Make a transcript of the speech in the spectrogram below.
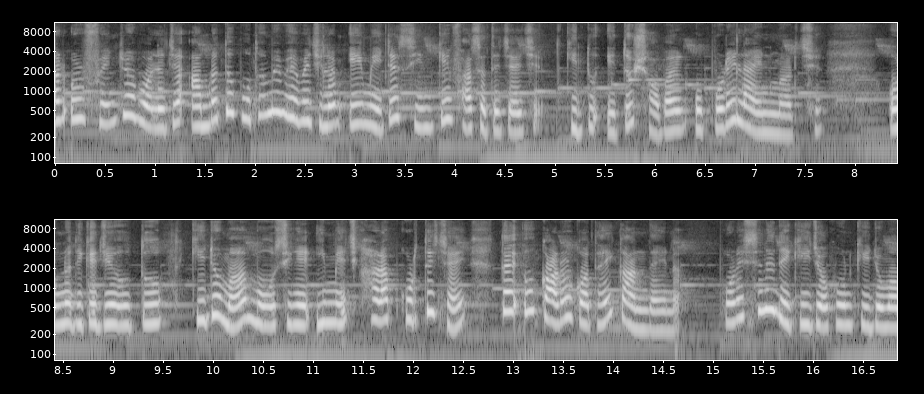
আর ওর ফ্রেন্ডরা বলে যে, আমরা তো প্রথমে ভেবেছিলাম এই মেয়েটা সিনকে ফাঁসাতে চাইছে, কিন্তু এ তো সবার ওপরে লাইন মারছে। অন্যদিকে যেহেতু কিডোমা মৌসিংয়ের ইমেজ খারাপ করতে চায়, তাই ও কারোর কথাই কান দেয় না। পরের সিনে দেখি যখন কিডোমা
